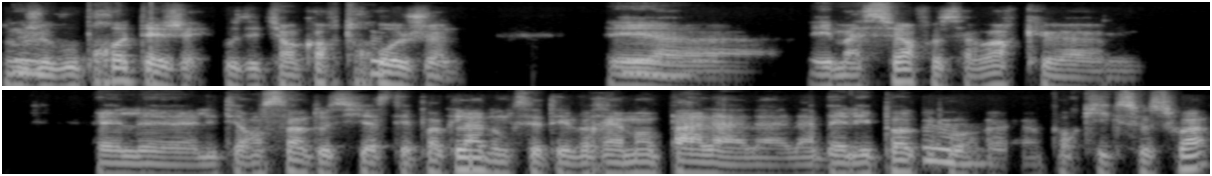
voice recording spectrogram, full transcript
donc je vous protégeais. Vous étiez encore trop jeune. Et, euh, et ma sœur, faut savoir que euh, elle, elle, était enceinte aussi à cette époque-là, donc c'était vraiment pas la, la, la belle époque pour, mmh. euh, pour qui que ce soit.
